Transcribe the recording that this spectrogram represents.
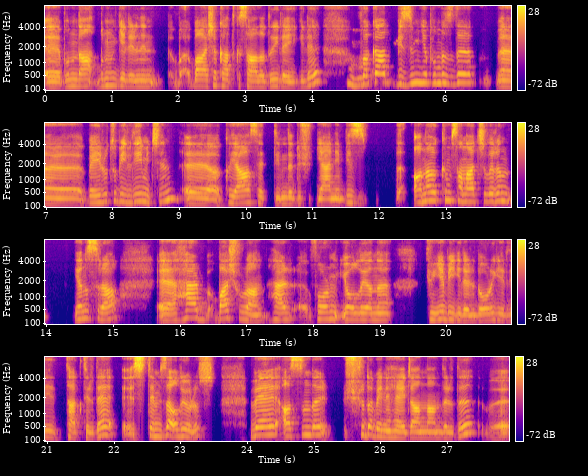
e, bundan bunun gelirinin ba- bağışa katkı sağladığıyla ilgili. Hı hı. Fakat bizim yapımızda e, Beyrut'u bildiğim için e, kıyas ettiğimde düş yani biz ana akım sanatçıların yanı sıra e, her başvuran, her e, form yollayanı künye bilgilerini doğru girdiği takdirde e, sitemize alıyoruz. Ve aslında şu da beni heyecanlandırdı. E,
